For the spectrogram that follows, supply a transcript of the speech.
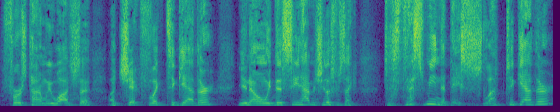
first time we watched a, a chick flick together, you know, and we, this scene happened, she looked, she was like, does this mean that they slept together?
